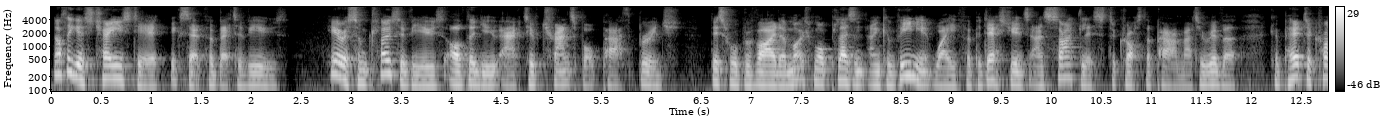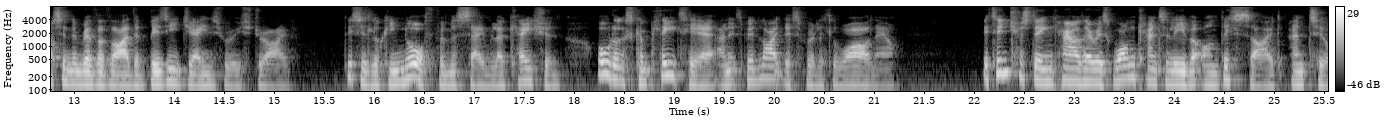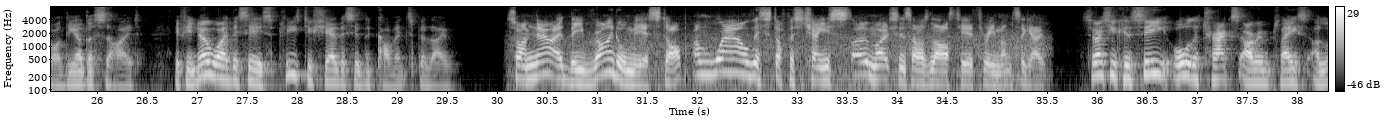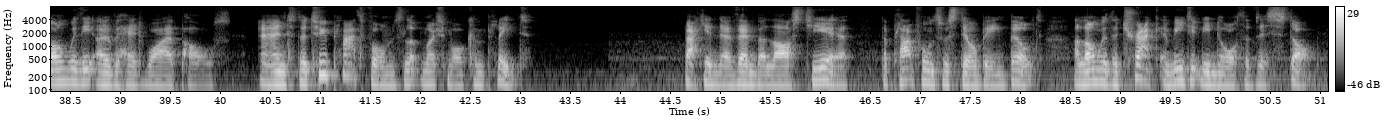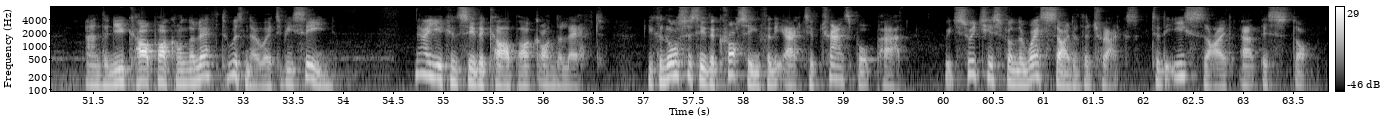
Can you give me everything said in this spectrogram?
Nothing has changed here except for better views. Here are some closer views of the new active transport path bridge. This will provide a much more pleasant and convenient way for pedestrians and cyclists to cross the Parramatta River compared to crossing the river via the busy James Ruse Drive. This is looking north from the same location. All looks complete here and it's been like this for a little while now. It's interesting how there is one cantilever on this side and two on the other side. If you know why this is, please do share this in the comments below. So I'm now at the Rydalmere stop and wow, this stop has changed so much since I was last here three months ago. So as you can see, all the tracks are in place along with the overhead wire poles. And the two platforms look much more complete. Back in November last year, the platforms were still being built, along with the track immediately north of this stop and the new car park on the left was nowhere to be seen. Now you can see the car park on the left. You can also see the crossing for the active transport path, which switches from the west side of the tracks to the east side at this stop.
